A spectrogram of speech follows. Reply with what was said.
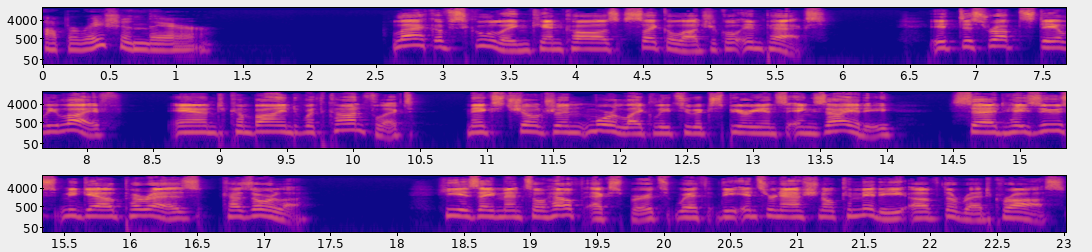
operation there. Lack of schooling can cause psychological impacts. It disrupts daily life and, combined with conflict, makes children more likely to experience anxiety, said Jesus Miguel Perez Cazorla. He is a mental health expert with the International Committee of the Red Cross.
